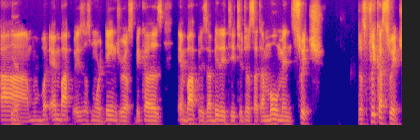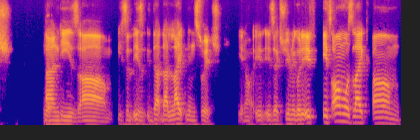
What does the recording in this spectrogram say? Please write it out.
Um, yeah. but Mbappe is just more dangerous because Mbappe's ability to just at a moment switch, just flick a switch, yeah. and he's um he's, he's that that lightning switch you know, it is extremely good. It, it's almost like um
